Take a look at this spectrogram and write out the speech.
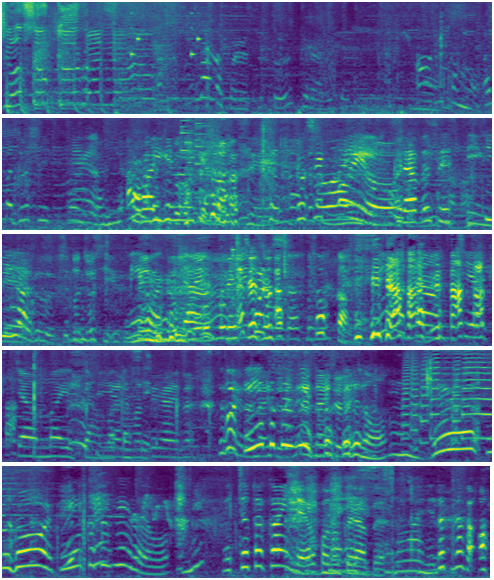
Feeling so good right now. 今のこれ映すクラブ的にあいいかも。あんま女子っぽい感じ。可愛げないけど。私女子っぽいよクラブセッティング。PR ちょっと女子みほちゃんめっちゃ女子そっか。みほちゃん千秋ちゃんまゆちゃん私すごい PXG 使ってるの、えー、すごい。PXG だよ。めっちゃ高いんだよこのクラブ。すごいね。だってなんかあ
